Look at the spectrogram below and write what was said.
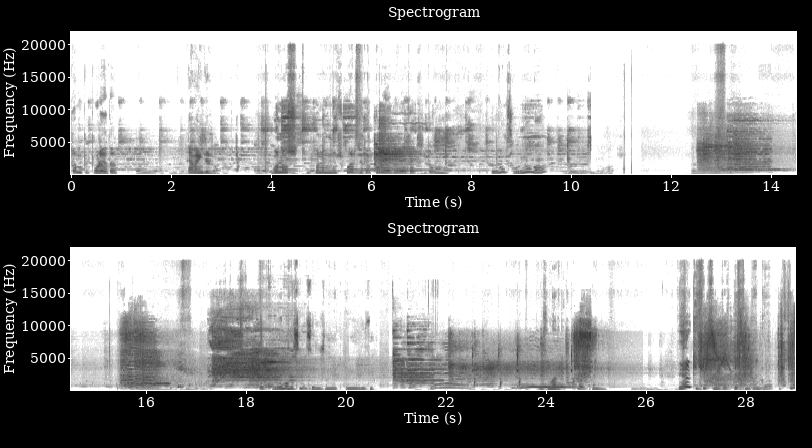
tam bu- buraya da hemen girin. Bonus, bonus var dedi. Buraya gireceksin tamam mı? Oğlum soruyor lan. O kuruma nasıl soruyorsun ne kuruma gidiyorsun? İnsanlar küçüksün. Eğer küçüksün kaçtasın kanka. Şimdi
